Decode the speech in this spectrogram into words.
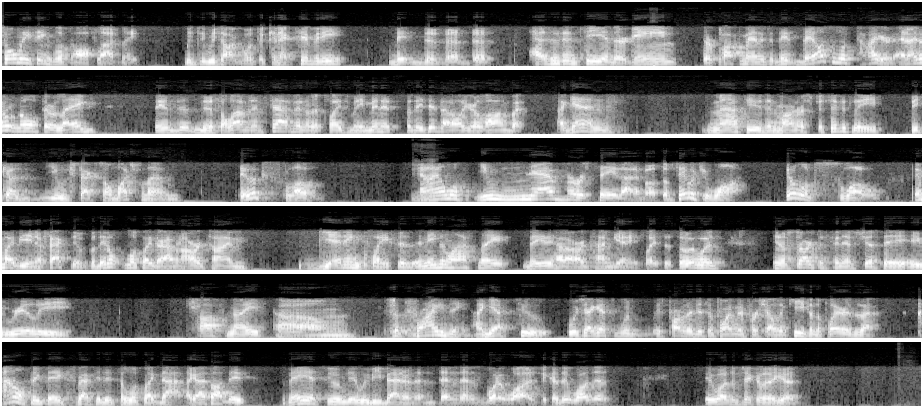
So many things looked off last night. We we talked about the connectivity, the the the, the hesitancy in their game, their puck management. They they also look tired, and I don't know if their legs. They this eleven and seven, or they played too many minutes, but they did that all year long. But again, Matthews and Marner specifically, because you expect so much from them, they look slow. Yeah. And I almost, you never say that about them. Say what you want. They don't look slow. They might be ineffective, but they don't look like they're having a hard time getting places. And even last night, they had a hard time getting places. So it was, you know, start to finish, just a, a really tough night. Um, surprising, I guess, too, which I guess would is part of the disappointment for Sheldon Keefe and the players is that I don't think they expected it to look like that. Like I thought they they assumed it would be better than than, than what it was because it wasn't it wasn't particularly good.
